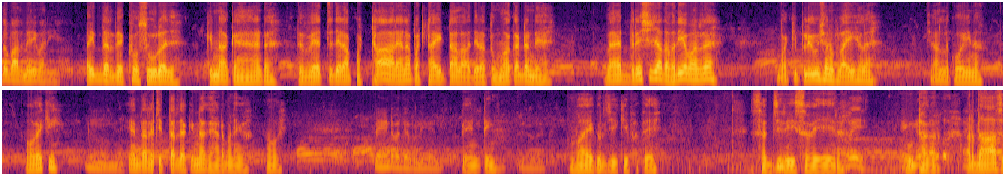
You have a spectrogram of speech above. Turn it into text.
ਤੋਂ ਬਾਅਦ ਮੇਰੀ ਵਾਰੀ। ਹੈ ਇੱਧਰ ਦੇਖੋ ਸੂਰਜ ਕਿੰਨਾ ਘੈਂਟ ਤੇ ਵਿੱਚ ਜਿਹੜਾ ਪੱਠਾ ਆ ਰਿਹਾ ਨਾ ਪੱਠਾ ਇੱਟਾਂ ਲਾ ਜਿਹੜਾ ਧੂਆਂ ਕੱਢਣ ਡਿਆ। ਹੈ ਵੈ ਦ੍ਰਿਸ਼ ਜਿਹਾ ਤਾਂ ਵਧੀਆ ਬਣ ਰਿਹਾ। ਹੈ। ਬਾਕੀ ਪੋਲਿਊਸ਼ਨ ਫਲਾਈ ਖਲਾ। ਚੱਲ ਕੋਈ ਨਾ। ਉਹ ਵੇਖੀ? ਇੰਦਰ ਚਿੱਤਰ ਜਾਂ ਕਿੰਨਾ ਘੈਂਟ ਬਣੇਗਾ। ਹੋਵੇ ਪੇਂਟ ਵਧੀਆ ਬਣੇਗਾ ਪੇਂਟਿੰਗ ਵਾਹਿਗੁਰੂ ਜੀ ਕੀ ਫਤਿਹ। ਸੱਜਰੀ ਸਵੇਰ। ਓਏ ਉਠਾ ਕਰ ਅਰਦਾਸ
